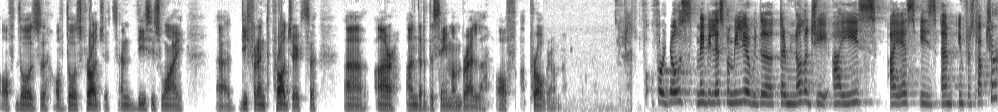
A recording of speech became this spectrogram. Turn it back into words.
of those of those projects. And this is why uh, different projects uh, are under the same umbrella of a program. For, those maybe less familiar with the terminology IS IS is um, infrastructure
